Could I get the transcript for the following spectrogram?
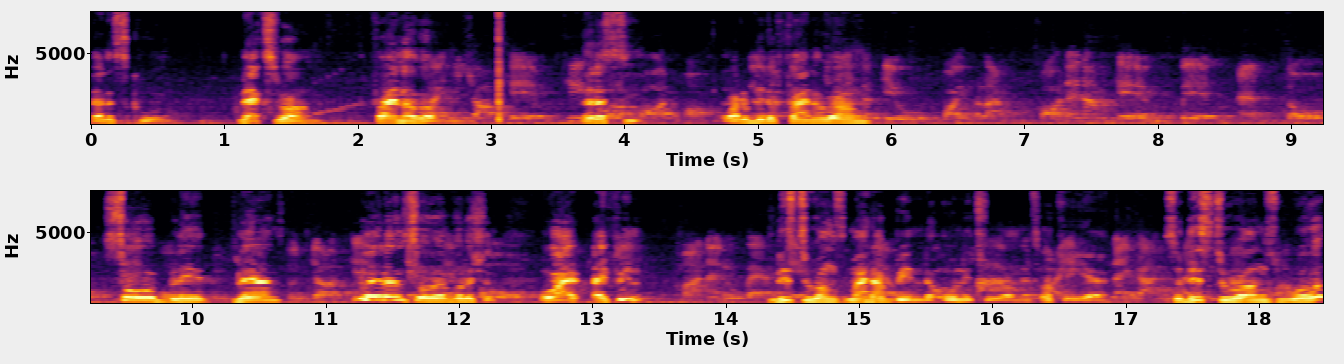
that is cool. Next round. Final round. Let us see. What will be the final round? Soul Blade, Blade and, Blade and Soul Revolution. Oh, I, I feel these two rounds might have been the only two rounds. Okay, yeah. So these two rounds were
